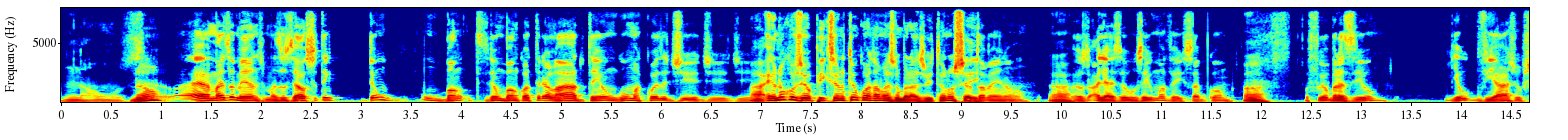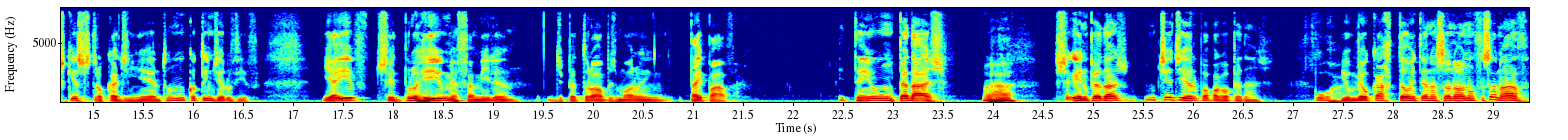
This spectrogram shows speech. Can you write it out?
Não, o Não? É, mais ou menos. Mas o Zé você tem que ter um, um banco, tem um banco atrelado, tem alguma coisa de. de, de- Ah, eu nunca usei o Pix, eu não tenho conta mais no Brasil, então eu não sei. eu também não. Ah. Eu- aliás, eu usei uma vez, sabe como? Ah, Eu fui ao Brasil e eu viajo, eu esqueço de trocar dinheiro, então nunca tenho dinheiro vivo. E aí, cheguei para o Rio, minha família de Petrópolis mora em Taipava. E tem um pedágio. aham. Cheguei no pedágio, não tinha dinheiro para pagar o pedágio. Porra. E o meu cartão internacional não funcionava.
